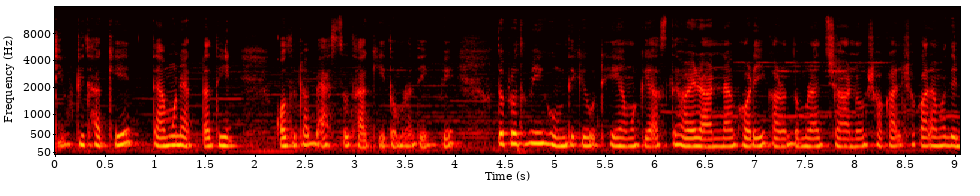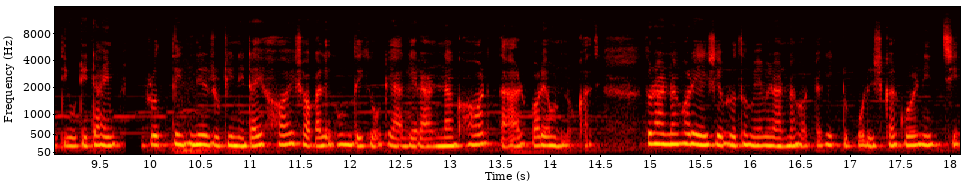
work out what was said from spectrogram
ডিউটি থাকে, তেমন একটা দিন কতটা ব্যস্ত থাকি তোমরা দেখবে। তো প্রথমেই ঘুম থেকে উঠে আমাকে আসতে হয় রান্নাঘরে, কারণ তোমরা জানো সকাল সকাল আমাদের ডিউটি টাইম প্রত্যেক দিনের রুটিন এটাই হয় সকালে ঘুম থেকে উঠে আগে রান্নাঘর, তারপরে অন্য কাজ। তো রান্নাঘরে এসে প্রথমে আমি রান্নাঘরটাকে একটু পরিষ্কার করে নিচ্ছি।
